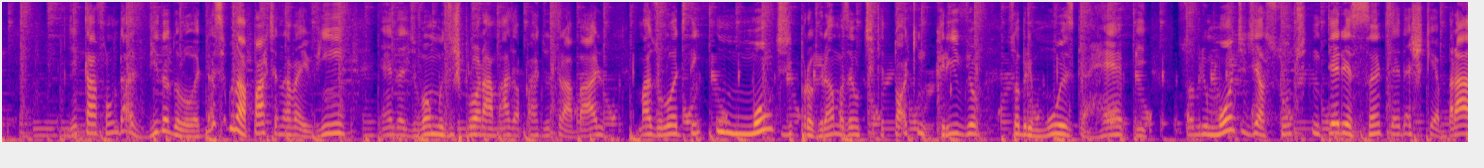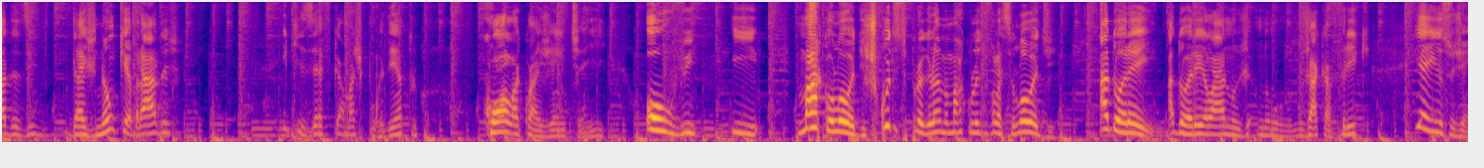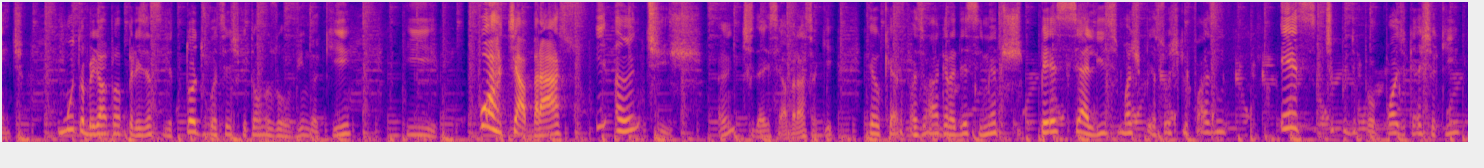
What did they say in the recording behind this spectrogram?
a gente tava falando da vida do Load. Na segunda parte ainda vai vir, ainda vamos explorar mais a parte do trabalho, mas o Load tem um monte de programas, é um TikTok incrível sobre música, rap, sobre um monte de assuntos interessantes aí das quebradas e das não quebradas. E quiser ficar mais por dentro, cola com a gente aí, ouve e Marco Load, escuta esse programa, Marco Load fala assim, Load, adorei, adorei lá no, no, no Jaca Freak. E é isso, gente. Muito obrigado pela presença de todos vocês que estão nos ouvindo aqui. E forte abraço. E antes, antes desse abraço aqui, eu quero fazer um agradecimento especialíssimo às pessoas que fazem esse tipo de podcast aqui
